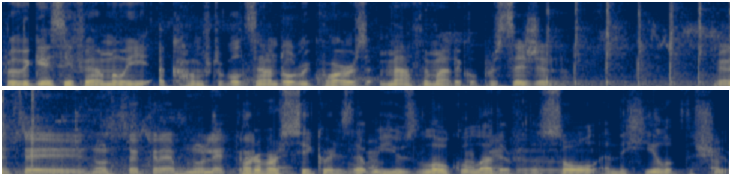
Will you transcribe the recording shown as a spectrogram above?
For the Gese family, a comfortable sandal requires mathematical precision. Part of our secret is that we use local leather for the sole and the heel of the shoe.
